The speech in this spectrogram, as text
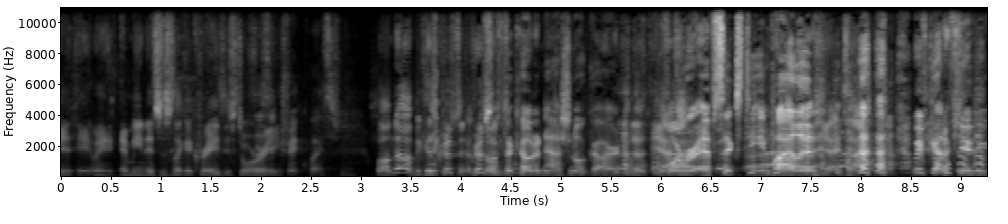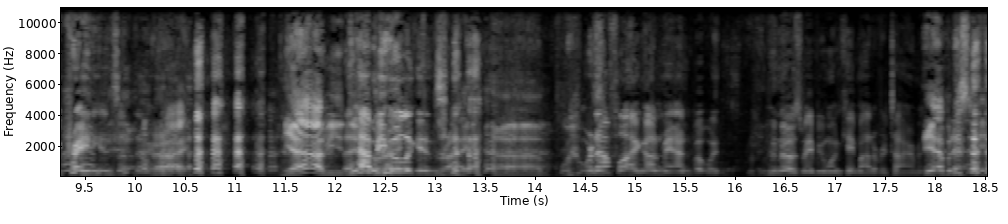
It, it, I mean- I mean, it's just like a crazy Is this story. a trick question? Well, no, because Kristin, Kristin, North Dakota National Guard, Yeah. former F-16 pilot. yeah, exactly. We've got a few Ukrainians up there. right. Yeah, I mean, you The do, happy right? hooligans. Right. Um, We're now flying unmanned, but with, who knows? Maybe one came out of retirement. yeah, but it's it,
